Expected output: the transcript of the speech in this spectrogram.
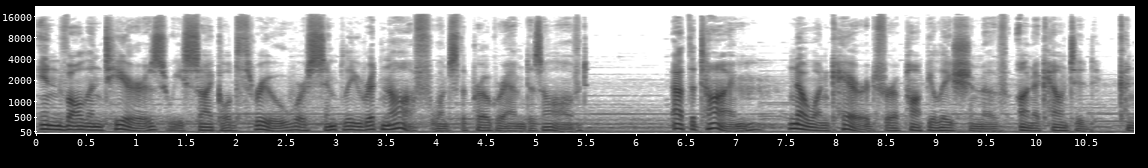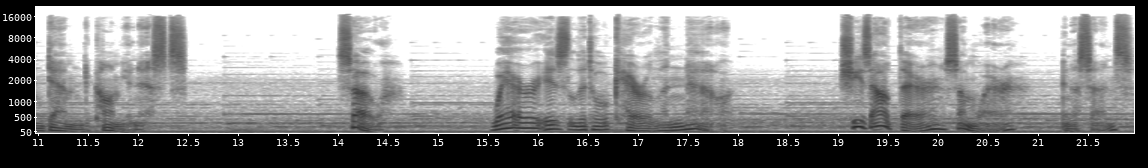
involunteers we cycled through were simply written off once the program dissolved. At the time, no one cared for a population of unaccounted, condemned communists. So, where is little Carolyn now? She's out there somewhere, in a sense.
